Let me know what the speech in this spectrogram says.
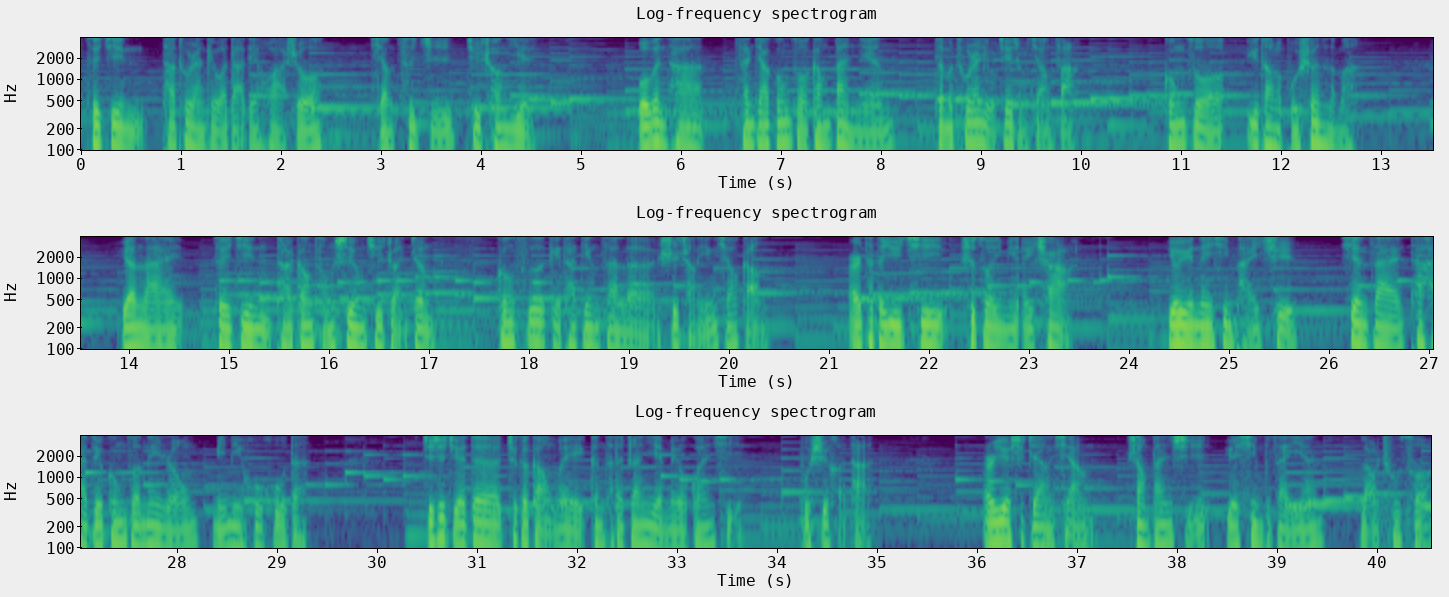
最近他突然给我打电话说，想辞职去创业。我问他，参加工作刚半年，怎么突然有这种想法？工作遇到了不顺了吗？原来最近他刚从试用期转正。公司给他定在了市场营销岗，而他的预期是做一名 HR。由于内心排斥，现在他还对工作内容迷迷糊糊的，只是觉得这个岗位跟他的专业没有关系，不适合他。而越是这样想，上班时越心不在焉，老出错，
